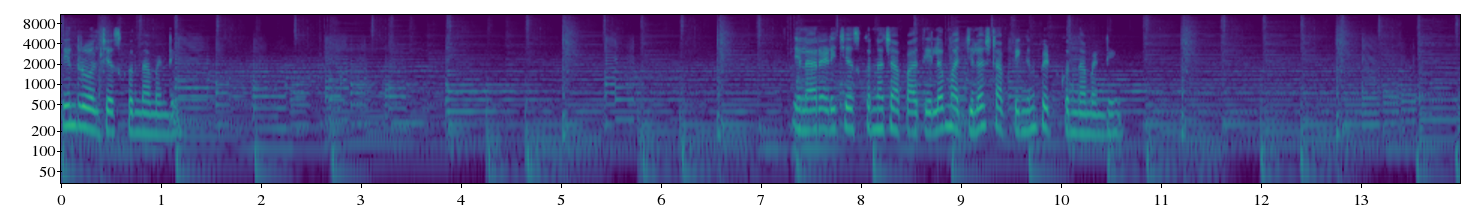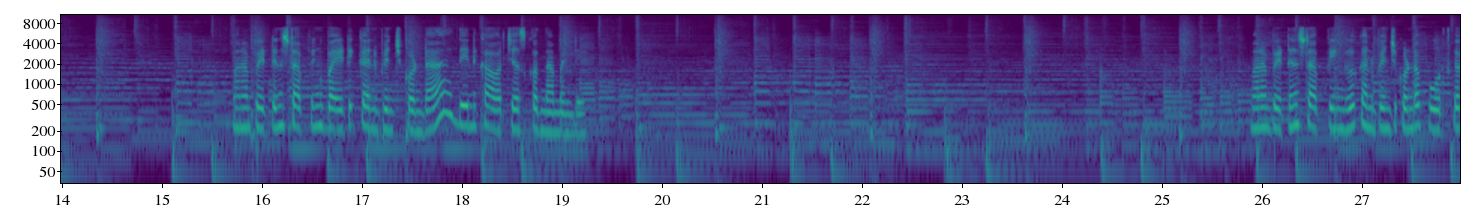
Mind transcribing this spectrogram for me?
దీన్ని రోల్ చేసుకుందామండి. ఇలా రెడీ చేసుకున్న చపాతీలో మధ్యలో స్టఫింగ్ని పెట్టుకుందామండి. మనం పెట్టిన స్టఫింగ్ బయటికి కనిపించకుండా దీన్ని కవర్ చేసుకుందామండి. మనం పెట్టిన స్టఫింగ్ కనిపించకుండా పూర్తిగా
